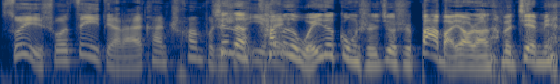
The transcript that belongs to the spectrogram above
所以说这一点来看，川普现在他们的唯一的共识就是爸爸要让他们见面。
